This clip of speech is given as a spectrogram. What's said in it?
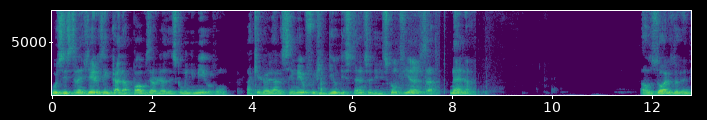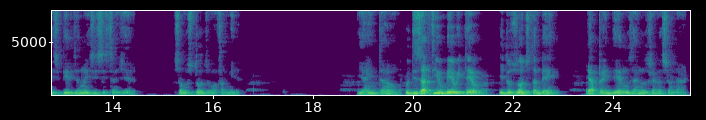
os estrangeiros em cada povo eram olhados como inimigo, com aquele olhar assim meio fugidio, distância, de desconfiança. Né? Não. Aos olhos do grande espírito não existe estrangeiro. Somos todos uma família. E aí então, o desafio meu e teu, e dos outros também, é aprendermos a nos relacionar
